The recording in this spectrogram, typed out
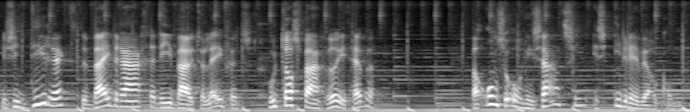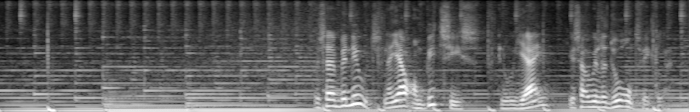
Je ziet direct de bijdrage die je buiten levert. Hoe tastbaar wil je het hebben? Bij onze organisatie is iedereen welkom. We zijn benieuwd naar jouw ambities en hoe jij je zou willen doorontwikkelen.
